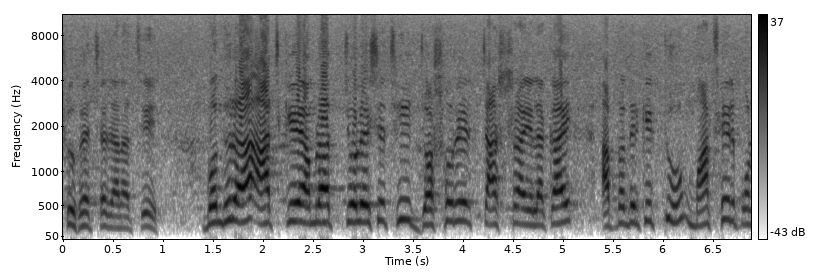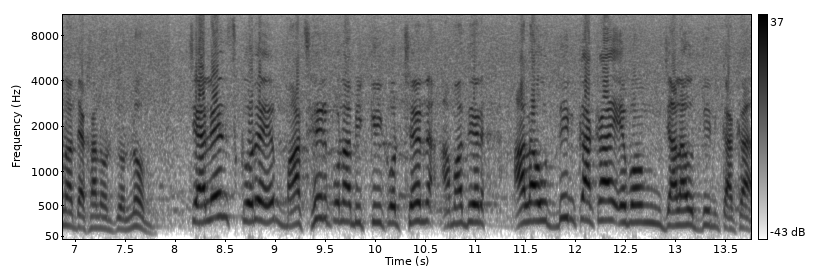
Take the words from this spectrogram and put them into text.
শুভেচ্ছা জানাচ্ছি। বন্ধুরা, আজকে আমরা চলে এসেছি যশোরের চাষরা এলাকায় আপনাদেরকে একটু মাছের পোনা দেখানোর জন্য। চ্যালেঞ্জ করে মাছের পোনা বিক্রি করছেন আমাদের আলাউদ্দিন কাকা এবং জালাউদ্দিন কাকা।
